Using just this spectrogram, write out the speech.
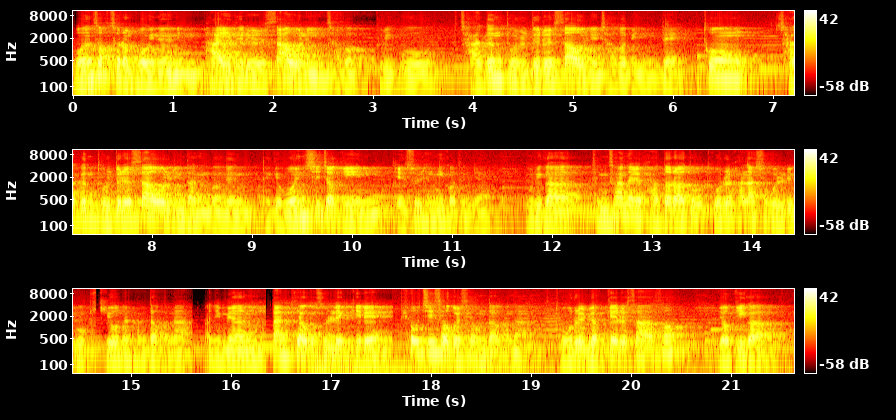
원석처럼 보이는 이 바위들을 쌓아 올린 작업 그리고 작은 돌들을 쌓아 올린 작업이 있는데 보통 작은 돌들을 쌓아 올린다는 거는 되게 원시적인 예술 행위거든요. 우리가 등산을 가더라도 돌을 하나씩 올리고 기원을 한다거나 아니면 딴티하고 순례길에 표지석을 세운다거나 돌을 몇 개를 쌓아서 여기가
